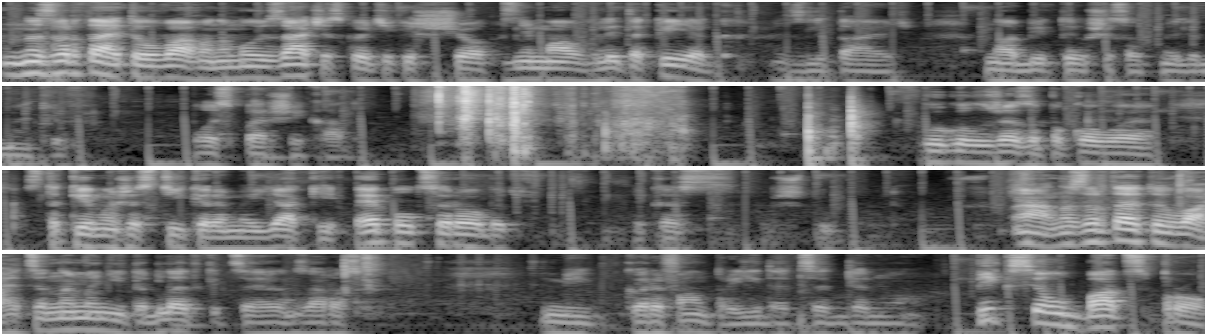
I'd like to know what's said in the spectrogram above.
Не звертайте увагу на мою зачіску, я тільки що знімав літаки, як злітають на об'єктив 600 мм. Ось перший кадр. Google вже запаковує з такими ж стікерами, як і Apple це робить. Якась штука. А, не звертайте уваги, це не мені таблетки, це зараз мій корефан приїде, це для нього. Pixel Buds Pro.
